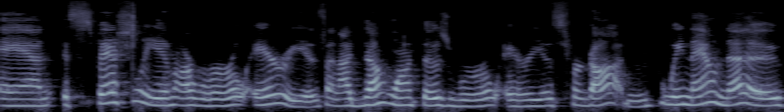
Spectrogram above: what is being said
and especially in our rural areas. And I don't want those rural areas forgotten. We now know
